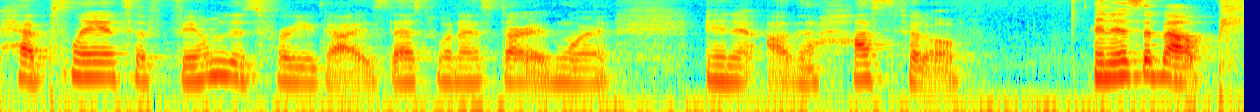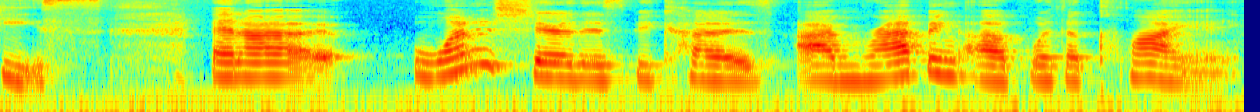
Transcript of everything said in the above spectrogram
had planned to film this for you guys, that's when I started going in and out of the hospital. And it's about peace. And I want to share this because I'm wrapping up with a client.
